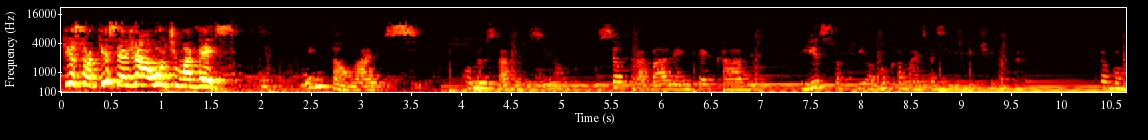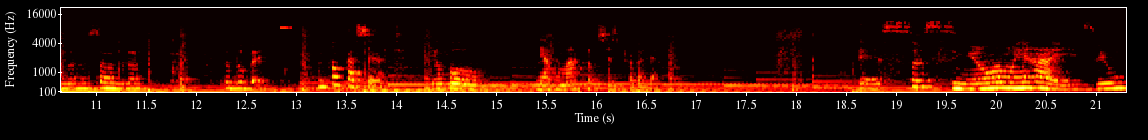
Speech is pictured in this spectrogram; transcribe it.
Que isso aqui seja a última vez. Então, Laís, como eu estava dizendo, o seu trabalho é impecável. E isso aqui, ó, nunca mais vai se repetir. Tá bom, dona Sandra. Tudo bem. Então tá certo. Eu vou me arrumar que eu preciso trabalhar. Essa sim é uma mãe raiz, viu?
